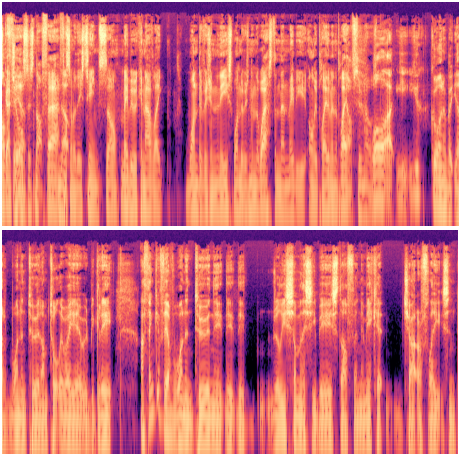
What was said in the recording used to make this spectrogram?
schedules fair. is not fair No. for some of these teams. So maybe we can have like one division in the East, one division in the West, and then maybe only play them in the playoffs. Who knows? Well, uh, you, you go on about your one and two, and I'm totally with you. It would be great. I think if they have one and two and they, they, they release some of the CBA stuff and they make it charter flights and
